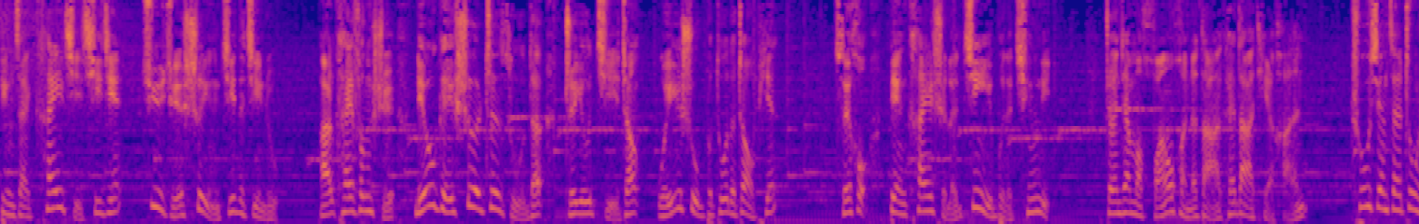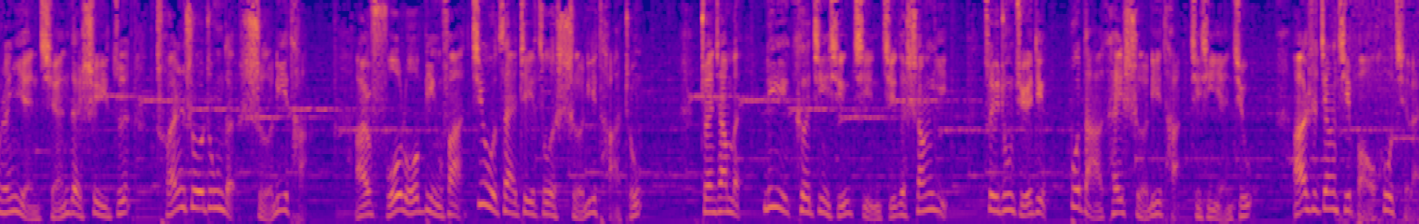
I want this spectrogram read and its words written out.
并在开启期间拒绝摄影机的进入，而开封时留给摄制组的只有几张为数不多的照片。随后便开始了进一步的清理。专家们缓缓地打开大铁函，出现在众人眼前的是一尊传说中的舍利塔，而佛罗病发就在这座舍利塔中。专家们立刻进行紧急的商议，最终决定不打开舍利塔进行研究，而是将其保护起来。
